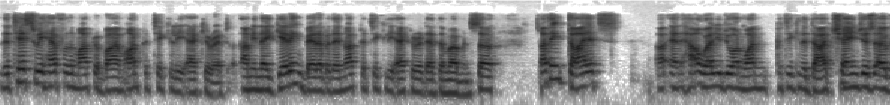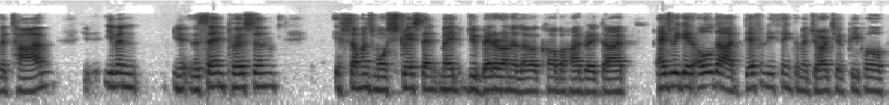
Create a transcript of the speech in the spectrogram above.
the tests we have for the microbiome aren't particularly accurate. I mean, they're getting better, but they're not particularly accurate at the moment. So I think diets uh, and how well you do on one particular diet changes over time. Even you, the same person, if someone's more stressed, then may do better on a lower carbohydrate diet. As we get older, I definitely think the majority of people,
